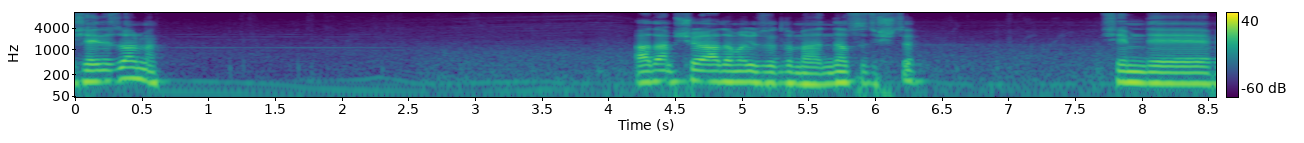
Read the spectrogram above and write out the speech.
Bir şeyiniz var mı? Adam şu adama üzüldüm ben. Nasıl düştü? Şimdi.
